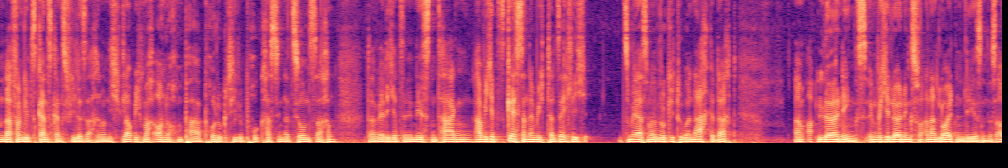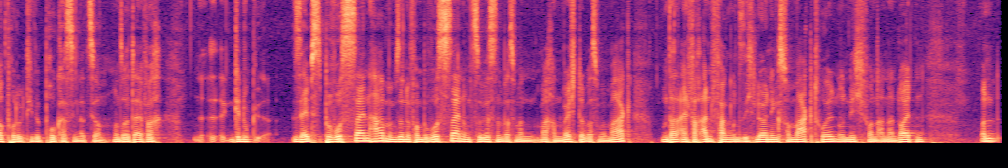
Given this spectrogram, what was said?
und davon gibt es ganz, ganz viele Sachen. Und ich glaube, ich mache auch noch ein paar produktive Prokrastinationssachen. Da werde ich jetzt in den nächsten Tagen, habe ich jetzt gestern nämlich tatsächlich zum ersten Mal wirklich drüber nachgedacht. Ähm, Learnings, irgendwelche Learnings von anderen Leuten lesen, ist auch produktive Prokrastination. Man sollte einfach äh, genug Selbstbewusstsein haben, im Sinne von Bewusstsein, um zu wissen, was man machen möchte, was man mag, und dann einfach anfangen und sich Learnings vom Markt holen und nicht von anderen Leuten. Und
